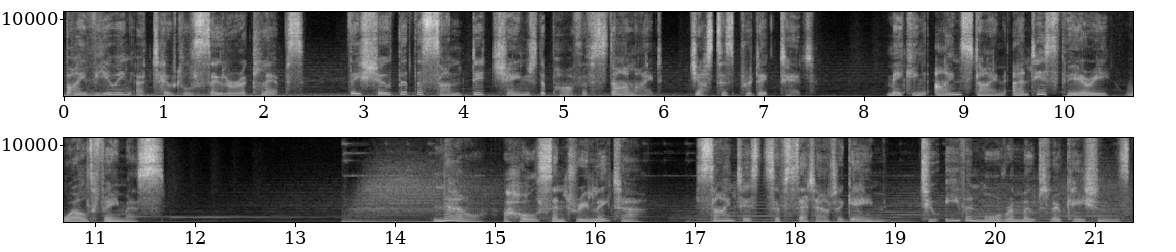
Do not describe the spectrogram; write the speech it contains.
By viewing a total solar eclipse, they showed that the Sun did change the path of starlight, just as predicted, making Einstein and his theory world famous. Now, a whole century later, scientists have set out again to even more remote locations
